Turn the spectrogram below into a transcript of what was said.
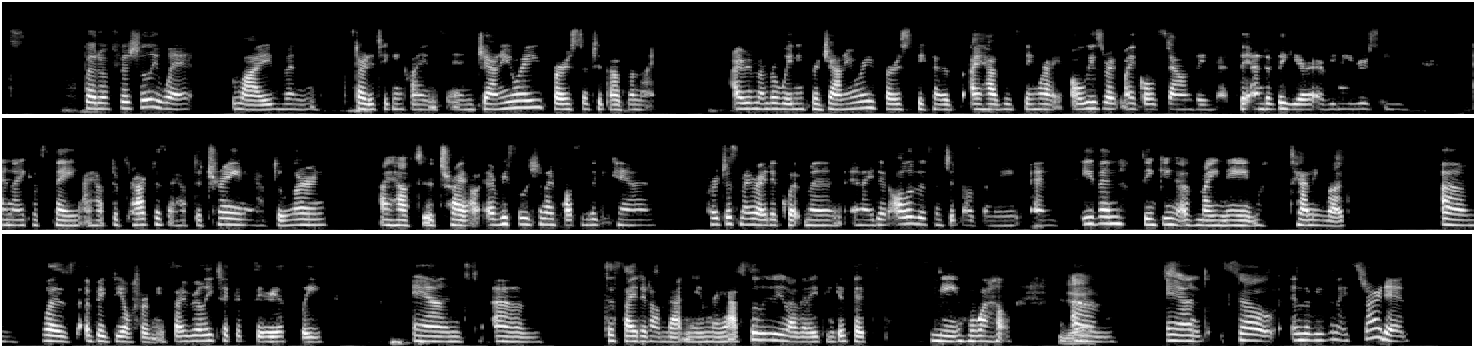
but officially went live and started taking clients in January 1st of 2009. I remember waiting for January 1st because I have this thing where I always write my goals down at the end of the year, every New Year's Eve. And I kept saying, I have to practice, I have to train, I have to learn, I have to try out every solution I possibly can, purchase my right equipment. And I did all of this in 2008. And even thinking of my name, Tanning Luxe, um, was a big deal for me. So I really took it seriously and um, decided on that name. I absolutely love it. I think it fits me well. Yeah. Um, and so, and the reason I started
